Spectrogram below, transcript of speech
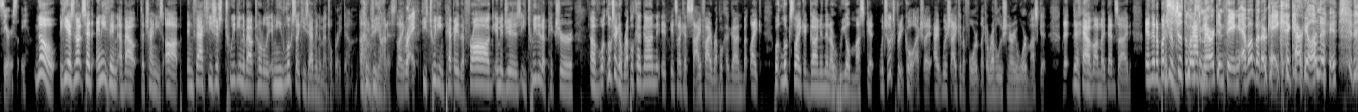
seriously. No, he has not said anything about the Chinese op. In fact, he's just tweeting about totally. I mean, he looks like he's having a mental breakdown. to be honest, like right. he's tweeting Pepe the Frog images. He tweeted a picture of what looks like a replica gun. It, it's like a sci-fi replica gun, but like what looks like a gun and then a real musket, which looks pretty cool. Actually, I wish I could afford like a Revolutionary War musket that, to have on my bedside. And then a bunch this of just the most American thing ever. But okay, carry on.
